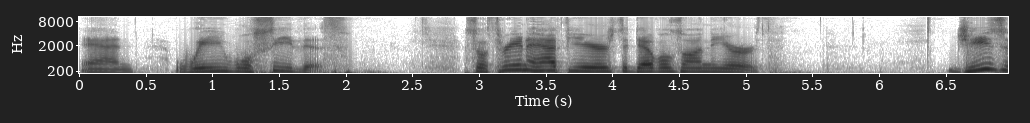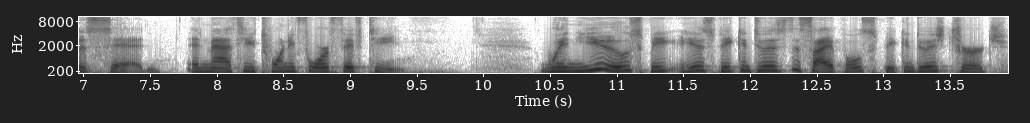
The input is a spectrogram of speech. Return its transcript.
and we will see this. So three and a half years, the devil's on the earth. Jesus said in Matthew 24 15, when you speak, he was speaking to his disciples, speaking to his church,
